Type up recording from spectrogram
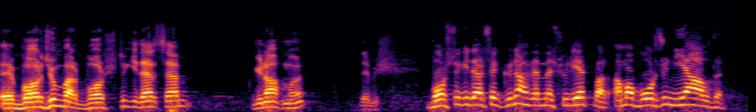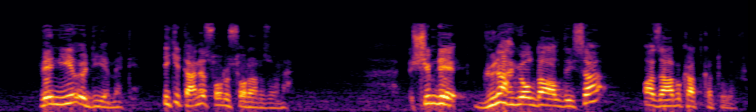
E, borcum var. Borçlu gidersem günah mı? Demiş. Borçlu gidersek günah ve mesuliyet var. Ama borcu niye aldı? Ve niye ödeyemedi? İki tane soru sorarız ona. Şimdi günah yolda aldıysa azabı kat kat olur.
